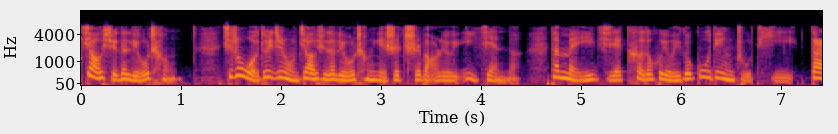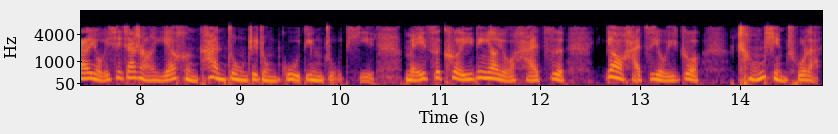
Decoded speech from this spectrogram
教学的流程。其实我对这种教学的流程也是持保留意见的。他每一节课都会有一个固定主题，当然有一些家长也很看重这种固定主题。每一次课一定要有孩子，要孩子有一个成品出来，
